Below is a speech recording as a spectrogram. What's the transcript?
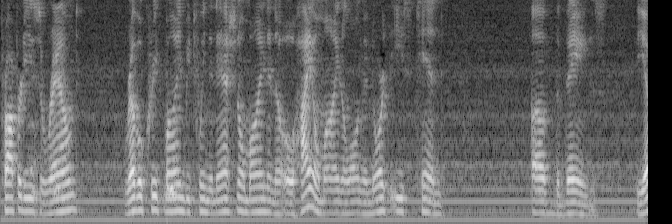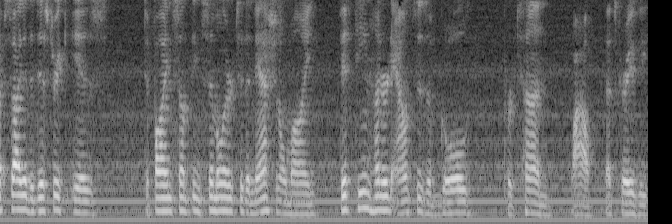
properties around Rebel Creek Mine between the National Mine and the Ohio Mine along the northeast tend of the veins. The upside of the district is to find something similar to the National Mine 1,500 ounces of gold per ton. Wow, that's crazy.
